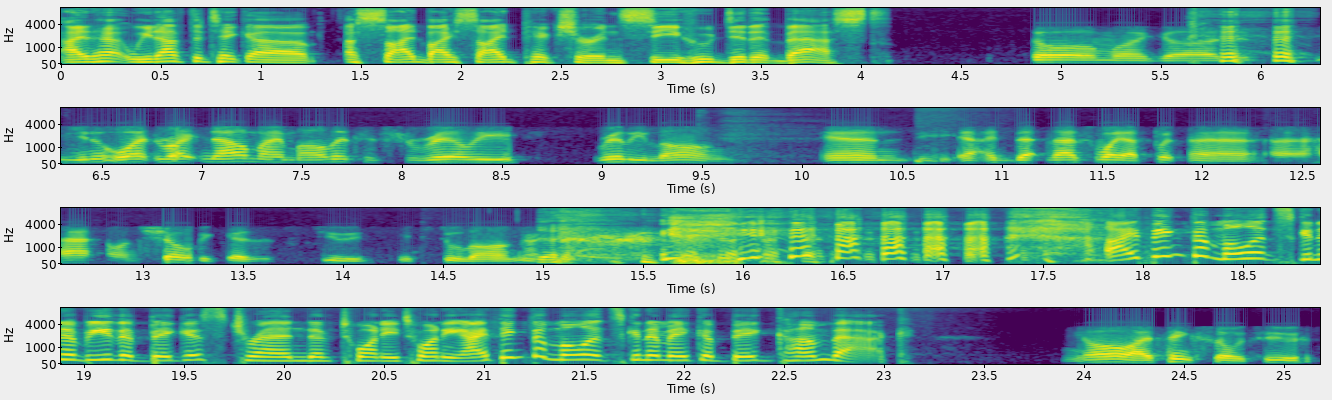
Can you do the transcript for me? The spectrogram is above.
I'd ha- we'd have to take a a side by side picture and see who did it best. Oh my God! You know what? Right now, my mullet is really, really long. And I, that, that's why I put uh, a hat on show because it's too it's too long. Right. I think the mullet's going to be the biggest trend of 2020. I think the mullet's going to make a big comeback. oh, I think so too.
